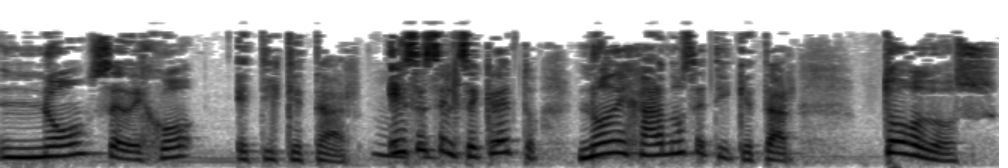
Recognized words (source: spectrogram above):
no se dejó etiquetar. Ese es el secreto, no dejarnos etiquetar. Todos,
